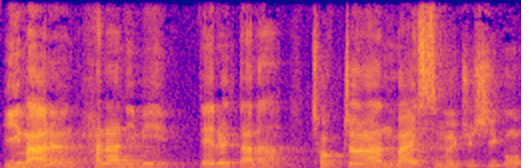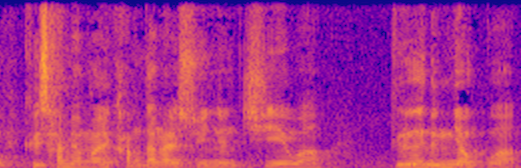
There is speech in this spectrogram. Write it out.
이 말은 하나님이 때를 따라 적절한 말씀을 주시고 그 사명을 감당할 수 있는 지혜와 그 능력과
